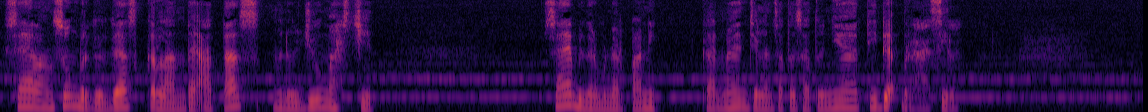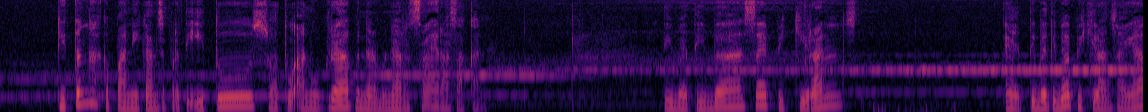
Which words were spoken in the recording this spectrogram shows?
Saya langsung bergegas ke lantai atas menuju masjid. Saya benar-benar panik karena jalan satu-satunya tidak berhasil. Di tengah kepanikan seperti itu, suatu anugerah benar-benar saya rasakan. Tiba-tiba saya pikiran eh tiba-tiba pikiran saya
